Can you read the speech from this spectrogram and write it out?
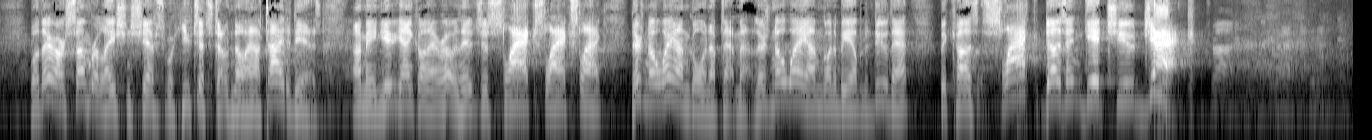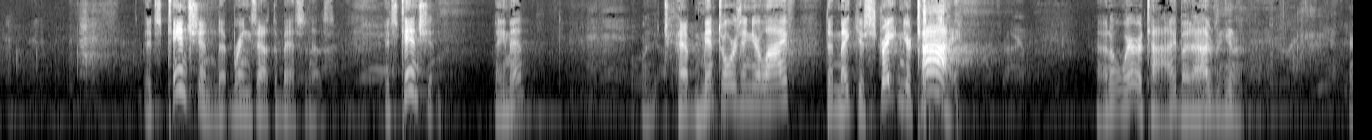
Well, there are some relationships where you just don't know how tight it is. I mean, you yank on that rope and it's just slack, slack, slack. There's no way I'm going up that mountain. There's no way I'm going to be able to do that because slack doesn't get you jack. It's tension that brings out the best in us. It's tension. Amen. Have mentors in your life that make you straighten your tie. I don't wear a tie, but I, you know,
